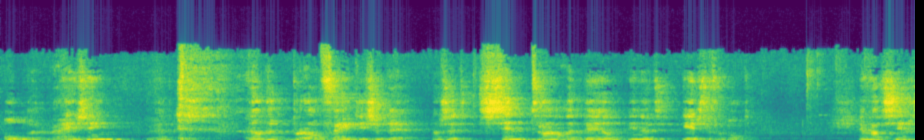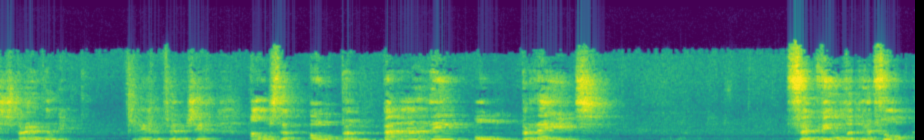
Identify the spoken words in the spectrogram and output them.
onderwijzing, dan het profetische deel. Dat is het centrale deel in het eerste verbod. En wat zegt Spreuken? 29 zegt, als de openbaring ontbreekt, verwildert het volk.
